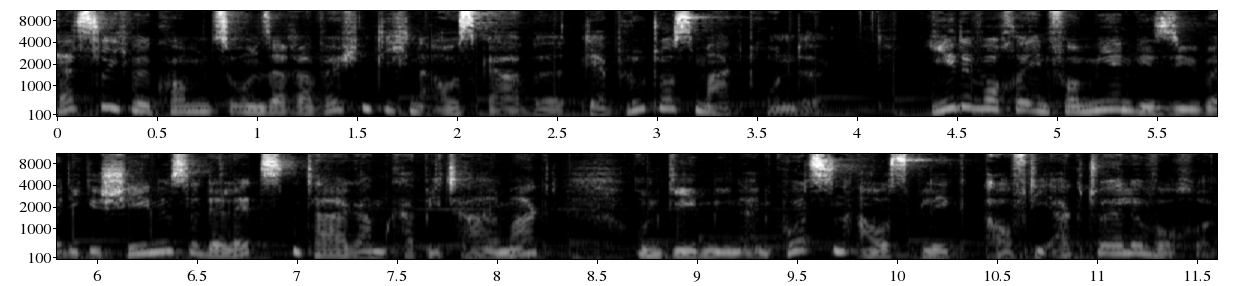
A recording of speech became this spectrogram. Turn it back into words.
Herzlich willkommen zu unserer wöchentlichen Ausgabe der Plutos Marktrunde. Jede Woche informieren wir Sie über die Geschehnisse der letzten Tage am Kapitalmarkt und geben Ihnen einen kurzen Ausblick auf die aktuelle Woche.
